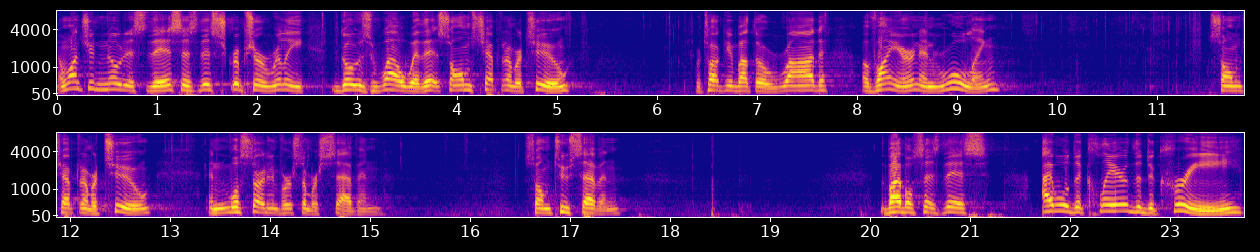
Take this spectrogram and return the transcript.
I want you to notice this as this scripture really goes well with it. Psalms chapter number 2. We're talking about the rod of iron and ruling. Psalm chapter number 2. And we'll start in verse number 7. Psalm 2 7. The Bible says this I will declare the decree.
